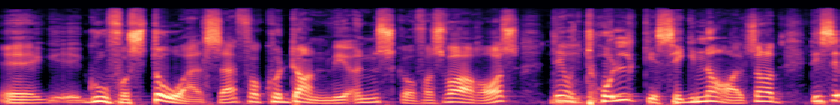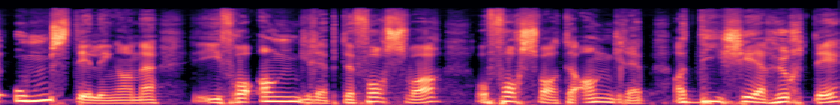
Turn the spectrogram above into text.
eh, god forståelse for hvordan vi ønsker å forsvare oss. Det å tolke signal, sånn at disse omstillingene fra angrep til forsvar og forsvar til angrep, at de skjer hurtig.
